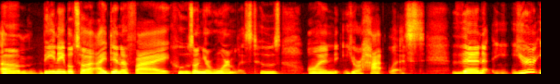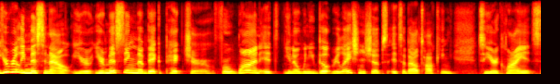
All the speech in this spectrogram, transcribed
um, being able to identify who's on your warm list, who's on your hot list, then you're you're really missing out. You're you're missing the big picture. For one, it's you know when you build relationships, it's about talking to your clients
